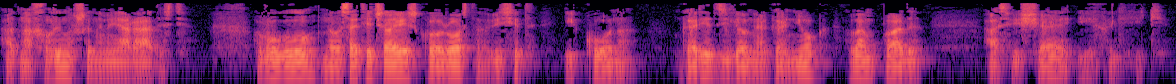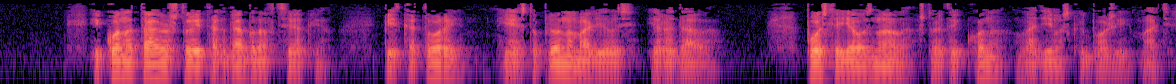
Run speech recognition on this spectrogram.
от нахлынувшей на меня радости. В углу, на высоте человеческого роста, висит икона. Горит зеленый огонек лампады, освещая их лики. Икона та же, что и тогда была в церкви перед которой я иступленно молилась и рыдала. После я узнала, что это икона Владимирской Божьей Матери.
